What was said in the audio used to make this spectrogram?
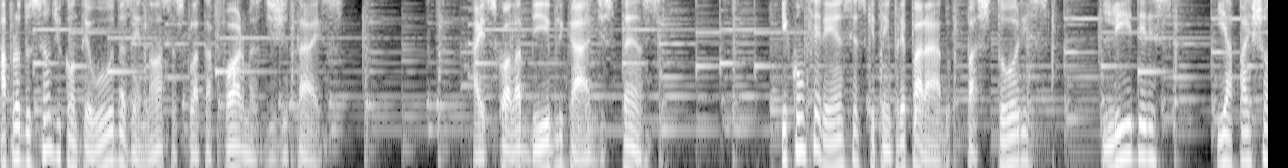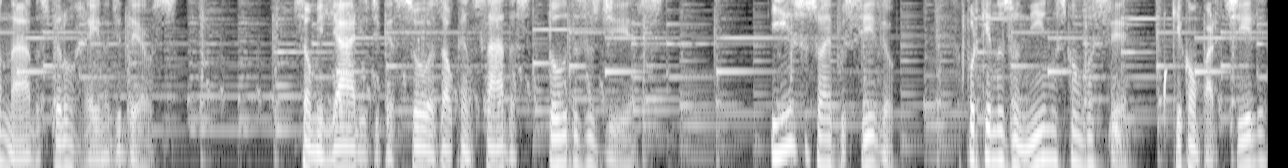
A produção de conteúdos em nossas plataformas digitais. A escola bíblica à distância. E conferências que tem preparado pastores, líderes e apaixonados pelo reino de Deus. São milhares de pessoas alcançadas todos os dias. E isso só é possível porque nos unimos com você, que compartilha,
